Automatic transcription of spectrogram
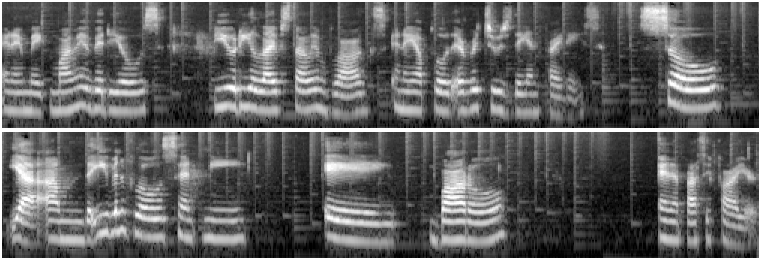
and I make mommy videos, beauty, lifestyle, and vlogs, and I upload every Tuesday and Fridays. So, yeah, um, the Evenflo sent me a bottle and a pacifier.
